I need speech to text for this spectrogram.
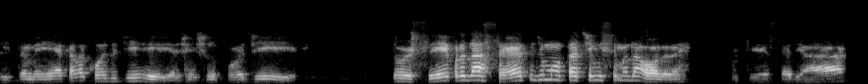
E também é aquela coisa de a gente não pode torcer para dar certo de montar time em cima da hora, né? Porque Série A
